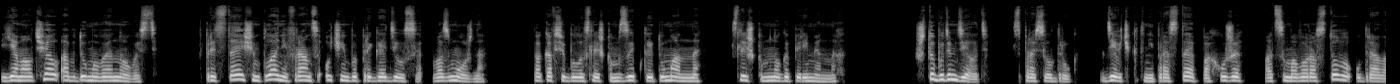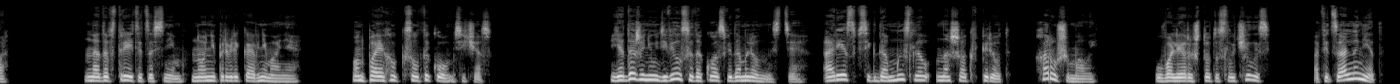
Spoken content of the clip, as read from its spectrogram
Я молчал, обдумывая новость. В предстоящем плане Франц очень бы пригодился, возможно. Пока все было слишком зыбко и туманно, слишком много переменных. «Что будем делать?» — спросил друг. Девочка-то непростая, похоже, от самого Ростова удрала. Надо встретиться с ним, но не привлекая внимания. Он поехал к Салтыковым сейчас. Я даже не удивился такой осведомленности. Арес всегда мыслил на шаг вперед. Хороший малый. У Валеры что-то случилось? Официально нет.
